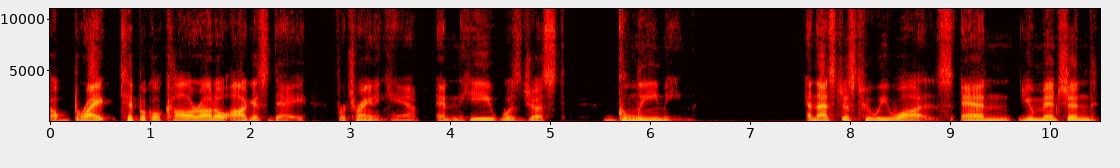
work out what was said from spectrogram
a bright, typical Colorado August day for training camp. And he was just gleaming. And that's just who he was. And you mentioned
